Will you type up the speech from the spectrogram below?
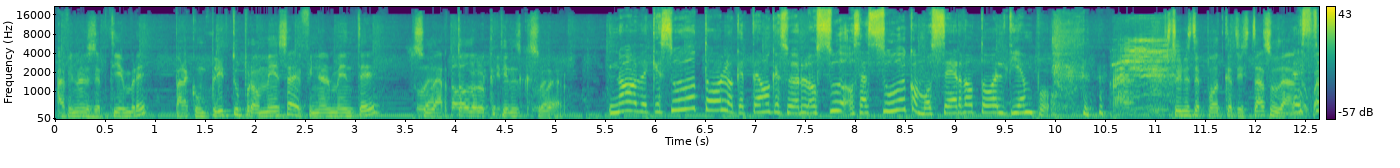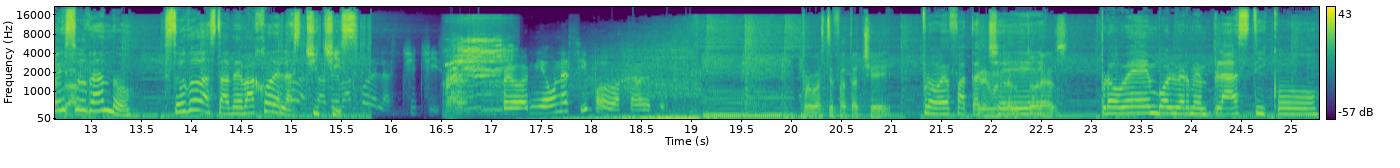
a finales de septiembre para cumplir tu promesa de finalmente sudar, todo, lo que tienes que sudar. No, de que sudo todo lo que tengo que sudar, lo sudo. O sea, sudo como cerdo todo el tiempo. Estoy en este podcast y estás sudando. Estoy hablo. sudando. Sudo hasta debajo de las chichis. Pero ni aún así puedo bajar de peso. ¿Probaste Fatache? Probé fatache. Probé envolverme en plástico.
